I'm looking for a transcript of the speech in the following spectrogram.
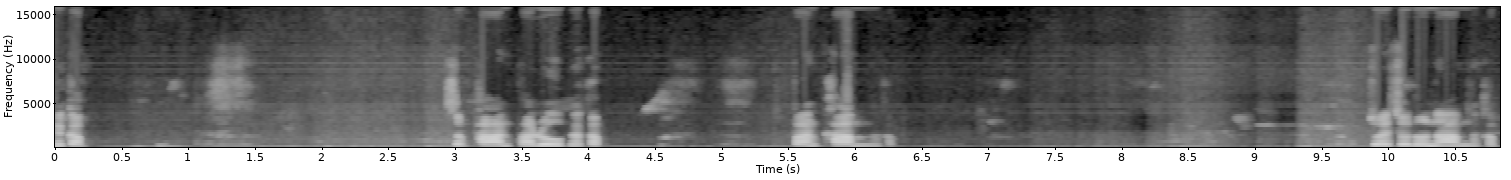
นะครับ สะพานพระรูปนะครับ สะพานข้ามนะครับ สวยสดงดงามนะครับ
